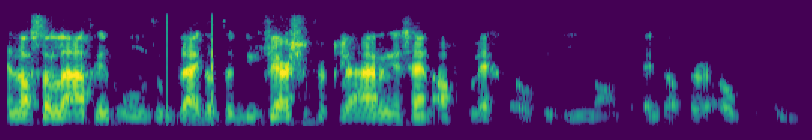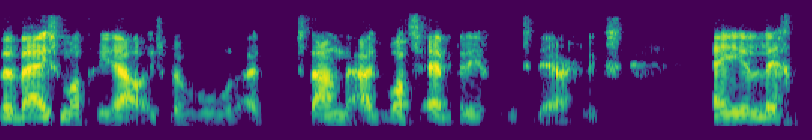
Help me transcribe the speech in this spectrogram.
En als dan later in het onderzoek blijkt dat er diverse verklaringen zijn afgelegd over iemand. En dat er ook bewijsmateriaal is, bijvoorbeeld uit, bestaande uit WhatsApp-berichten of iets dergelijks. En je legt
